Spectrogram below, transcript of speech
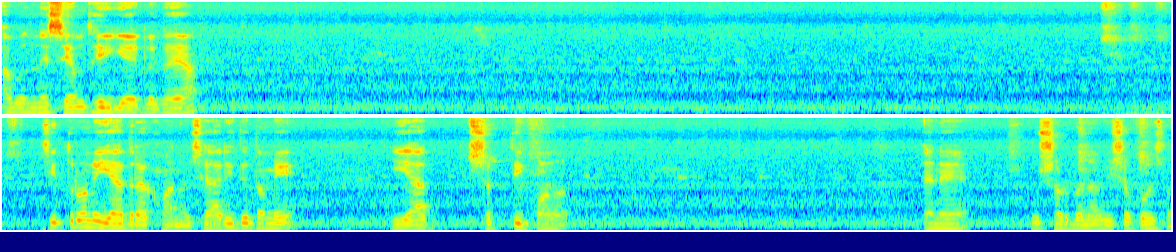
આ બંને સેમ થઈ ગયા એટલે ગયા. ચિત્રોને યાદ રાખવાનું છે. આ રીતે તમે યાદ શક્તિ પણ એને કુશળ બનાવી શકો છો.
